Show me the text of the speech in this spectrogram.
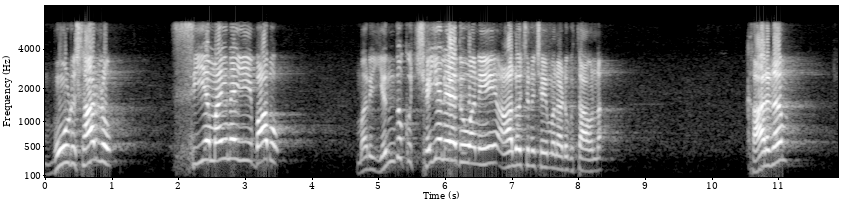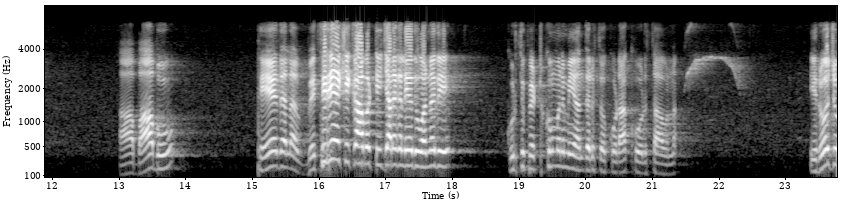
మూడు సార్లు సీఎం అయిన ఈ బాబు మరి ఎందుకు చెయ్యలేదు అని ఆలోచన చేయమని అడుగుతా ఉన్నా. కారణం ఆ బాబు పేదల వ్యతిరేకి కాబట్టి జరగలేదు అన్నది గుర్తుపెట్టుకోమని మీ అందరితో కూడా కోరుతా ఉన్నా. ఈరోజు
